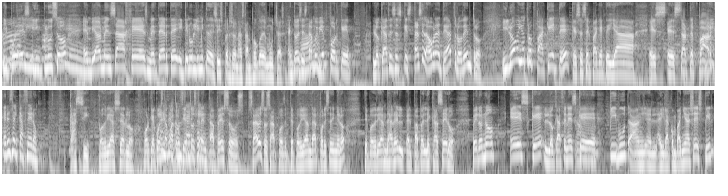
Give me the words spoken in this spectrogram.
y Ah, puedes dale, incluso enviar mensajes, meterte y tiene un límite de seis personas, tampoco de muchas. Entonces está muy bien porque lo que haces es que estás en la obra de teatro dentro. Y luego hay otro paquete, que ese es el paquete ya es, es Starter Park. Eres el casero. Casi, podría serlo. Porque cuesta Eres el 430 pesos, ¿sabes? O sea, te podrían dar, por ese dinero, te podrían dar el, el papel de casero. Pero no, es que lo que hacen es que Kibut y la compañía Shakespeare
